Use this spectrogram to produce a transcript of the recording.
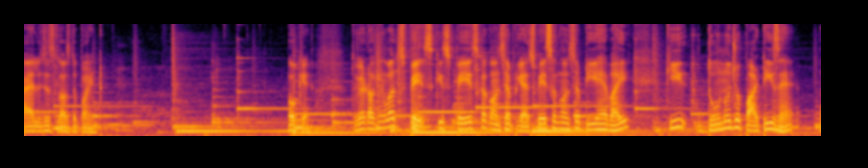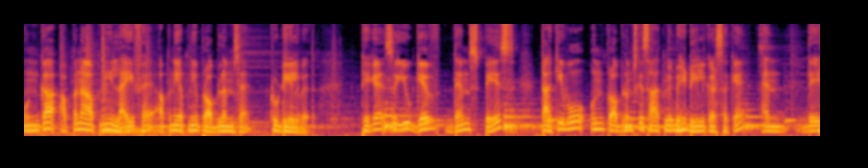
I just lost the point okay तो we are talking about space कि स्पेस का कॉन्सेप्ट क्या है? स्पेस का कॉन्सेप्ट ये है भाई कि दोनों जो पार्टीज़ हैं, उनका अपना अपनी लाइफ है अपनी अपनी प्रॉब्लम्स है टू डील विद ठीक है? So you give them space ताकि वो उन प्रॉब्लम्स के साथ में भी डील कर सकें। And they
